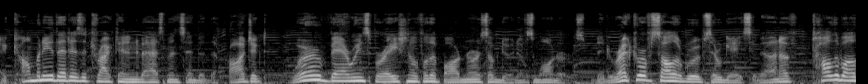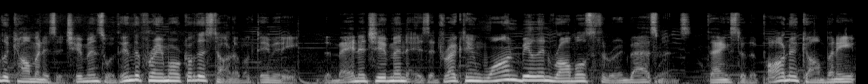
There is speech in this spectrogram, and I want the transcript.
a company that is attracting investments into the project, were very inspirational for the partners of Duyunov's Motors. The director of Solar Group, Sergei Semyonov, told about the company's achievements within the framework of the startup activity. The main achievement is attracting 1 billion rubles through investments. Thanks to the partner company,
